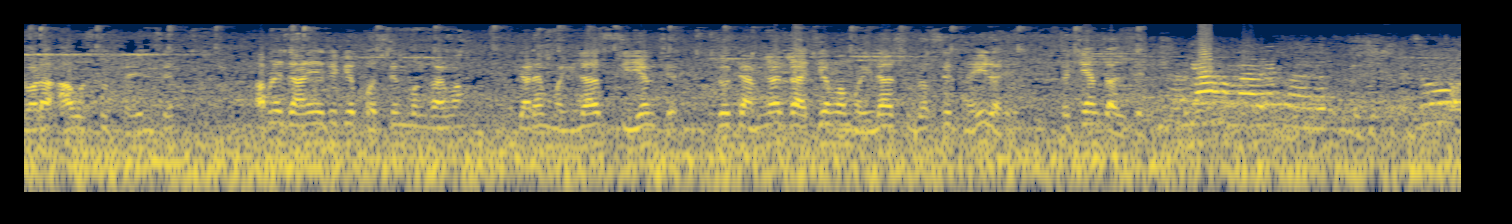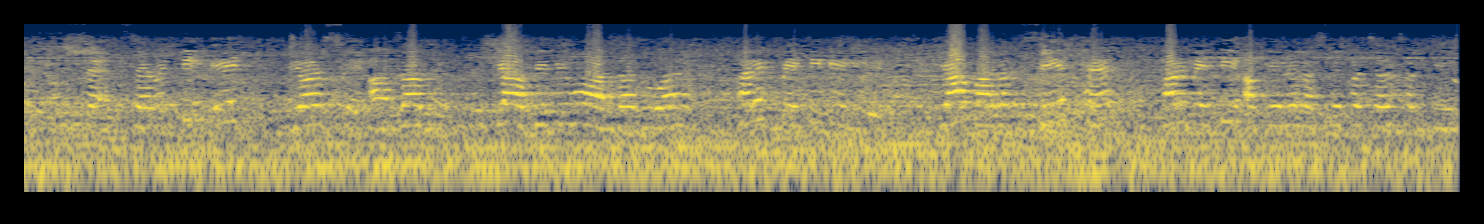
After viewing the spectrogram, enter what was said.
દ્વારા આ વસ્તુ થયેલ છે આપણે જાણીએ છીએ કે પશ્ચિમ બંગાળમાં જ્યારે મહિલા સીએમ છે તો તેમના જ રાજ્યમાં મહિલા સુરક્ષિત નહીં રહે તો કેમ ચાલશે क्या हमारे भारत में जो सेवेंटी एट ईयर्स से आज़ाद है क्या अभी भी वो आज़ाद हुआ है हर एक बेटी के लिए। क्या भारत सेफ़ है? हर बेटी अकेले रास्ते पर चल सकती है?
